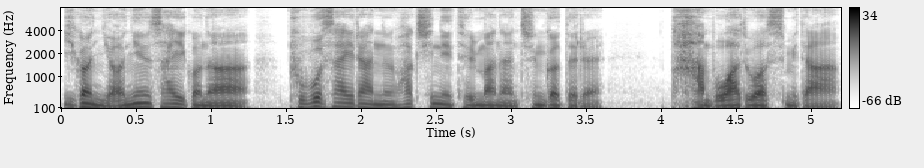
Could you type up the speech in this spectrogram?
이건 연인 사이거나 부부 사이라는 확신이 들 만한 증거들을 다 모아두었습니다.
